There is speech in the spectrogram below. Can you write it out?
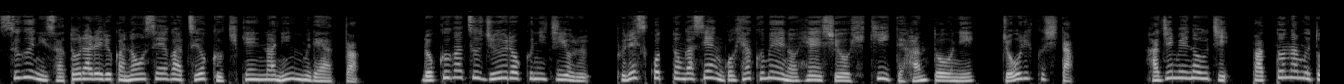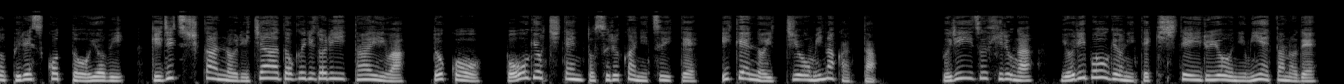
すぐに悟られる可能性が強く危険な任務であった。6月16日夜、プレスコットが1500名の兵士を率いて半島に上陸した。はじめのうち、パットナムとプレスコット及び、技術士官のリチャード・グリドリー隊員は、どこを防御地点とするかについて、意見の一致を見なかった。ブリーズヒルが、より防御に適しているように見えたので、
